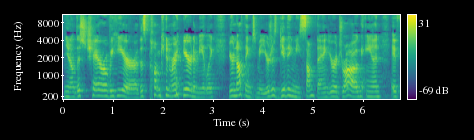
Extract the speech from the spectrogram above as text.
you know this chair over here this pumpkin right here to me like you're nothing to me. You're just giving me something. You're a drug and if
